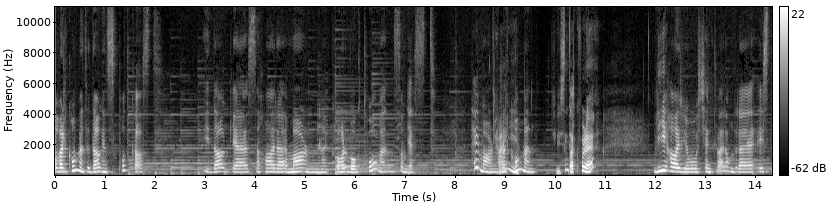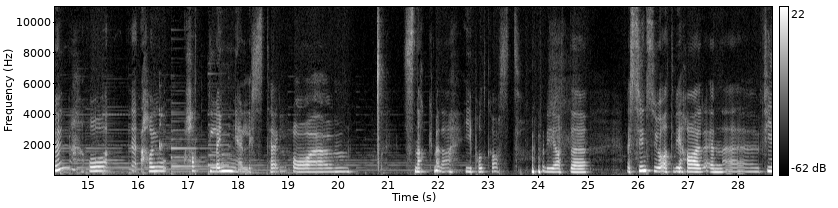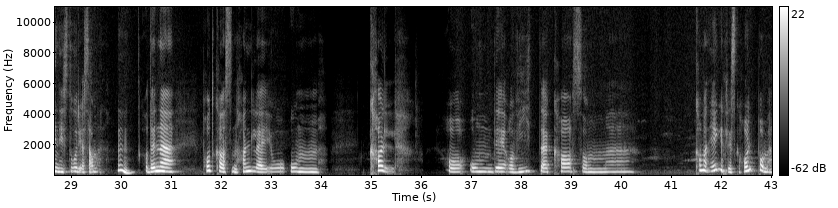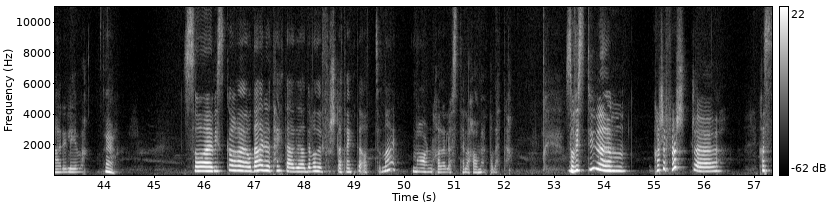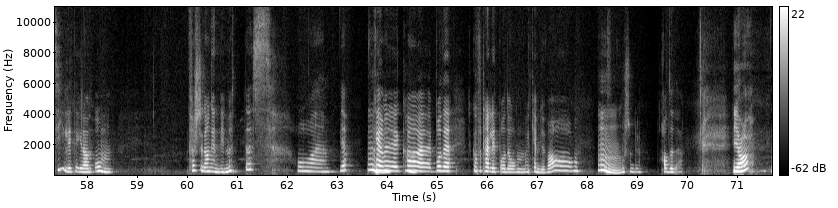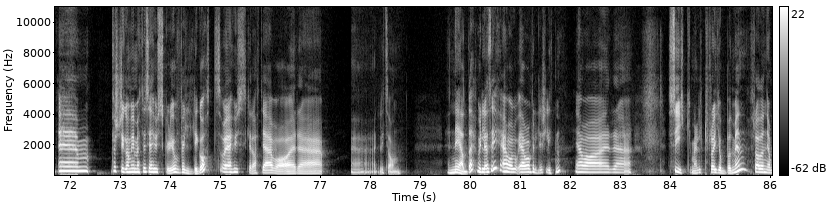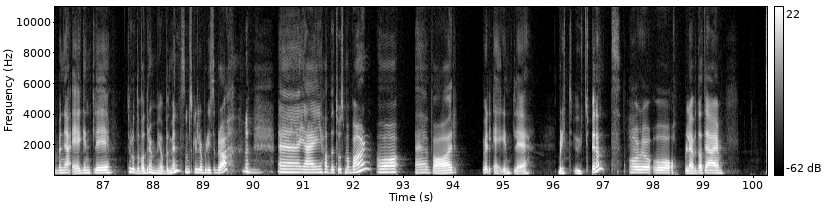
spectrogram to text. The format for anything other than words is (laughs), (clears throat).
og velkommen til dagens podkast. I dag eh, så har jeg Maren Kvalvåg Toven som gjest. Hei, Maren. Hei. Velkommen. Tusen takk for det. Vi har jo kjent hverandre ei stund, og har jo hatt lenge lyst til å um, snakke med deg i podkast. (laughs) Fordi at uh, jeg syns jo at vi har en uh, fin historie sammen. Mm. Og denne podkasten handler jo om kall. Og om det å vite hva som eh, Hva man egentlig skal holde på med her i livet. Ja. Så eh, vi skal Og der tenkte jeg det, var det første jeg tenkte at nei, Maren har jeg lyst til å ha med på dette. Så hvis du eh, kanskje først kan si litt om første gangen vi møttes, og eh, ja hva, hva, både, Du kan fortelle litt både om hvem du var, og Mm. hvordan du hadde det. ja. Um, første gang vi møttes, jeg husker det jo veldig godt. Og jeg husker at jeg var uh, litt sånn nede, vil jeg si. Jeg var, jeg var veldig sliten. Jeg var uh, sykemeldt fra jobben min, fra den jobben jeg egentlig trodde var drømmejobben min, som skulle bli så bra. Mm. (laughs) jeg hadde to små barn og eh, var vel egentlig blitt utbrent. Og, og opplevde at jeg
